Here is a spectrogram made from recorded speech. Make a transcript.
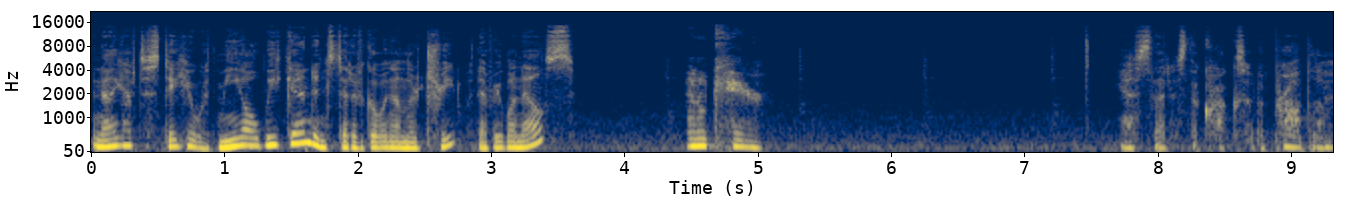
And now you have to stay here with me all weekend instead of going on the retreat with everyone else? I don't care. Yes, that is the crux of the problem.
